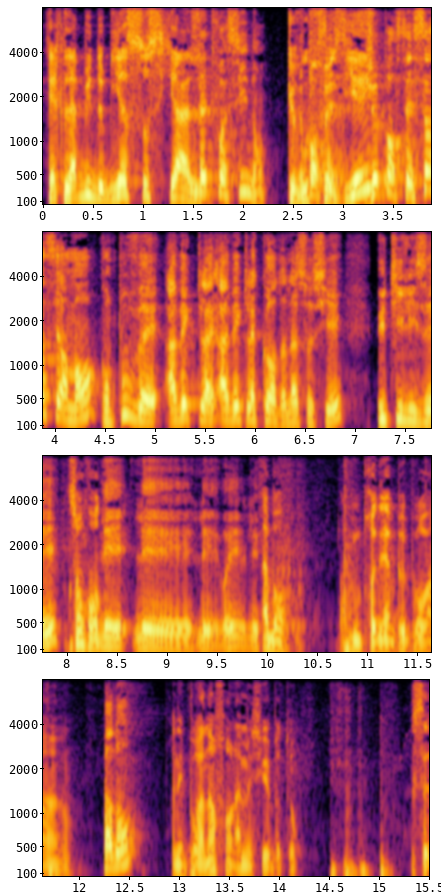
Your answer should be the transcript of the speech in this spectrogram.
C'est-à-dire que l'abus de bien social Cette fois-ci, non. que Je vous pensais- faisiez, Je pensais sincèrement qu'on pouvait, avec la- avec l'accord d'un associé, utiliser son compte. les, les, les, oui, les- Ah bon Vous me prenez un peu pour un. Pardon? Vous prenez pour un enfant, là, monsieur Botton. Vous,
